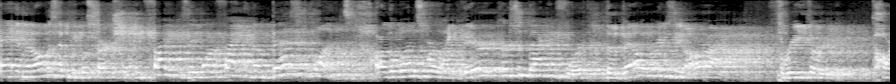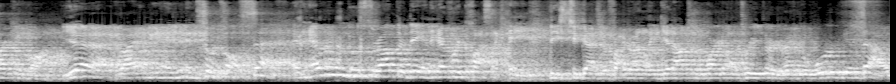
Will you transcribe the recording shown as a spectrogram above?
And then all of a sudden people start chanting fight because they want to fight. And the best ones are the ones where like they're cursing back and forth, the bell rings, the all right, 3.30, parking lot. Yeah, right? I mean, and, and so it's all set. And everyone goes throughout their day, and every class like, hey, these two guys are fighting around, like, get out to the parking lot at 3.30, right? The word gets out,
